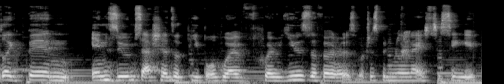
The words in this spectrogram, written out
like been in Zoom sessions with people who have who have used the photos, which has been really nice to see.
